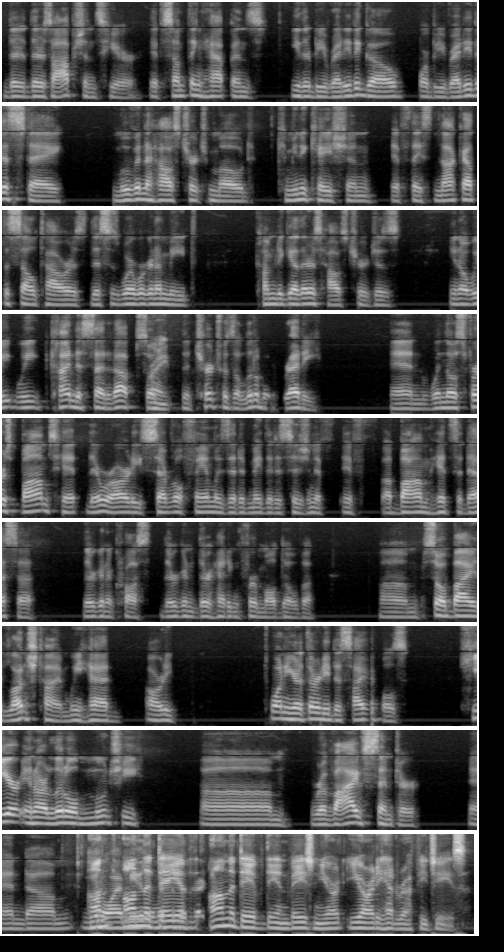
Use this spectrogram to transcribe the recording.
there, there's options here. If something happens, either be ready to go or be ready to stay, move into house church mode, communication. If they knock out the cell towers, this is where we're going to meet, come together as house churches. You know, we we kind of set it up so Right. the church was a little bit ready. And when those first bombs hit, there were already several families that had made the decision if if a bomb hits Odessa, they're going to cross. They're going. They're heading for Moldova. Um, so by lunchtime, we had already twenty or thirty disciples here in our little Munchi um, Revive Center. And um, you On know, I on the day of the, on the day of the invasion, you already, you already had refugees.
